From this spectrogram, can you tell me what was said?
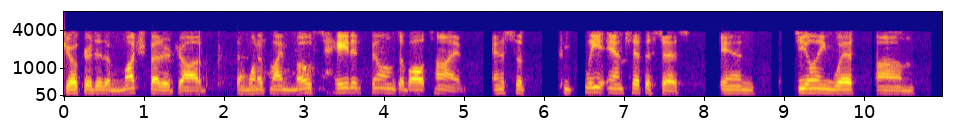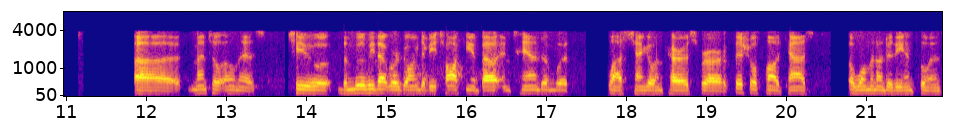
Joker did a much better job than one of my most hated films of all time, and it's the complete antithesis in dealing with um, uh, mental illness to the movie that we're going to be talking about in tandem with Last Tango in Paris for our official podcast, A Woman Under the Influence.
